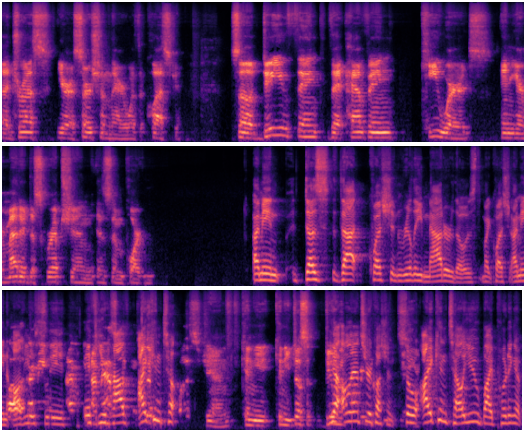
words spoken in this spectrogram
address your assertion there with a question. So, do you think that having keywords in your meta description is important? I mean, does that question really matter? Though is my question. I mean, well, obviously, I mean, I'm, if I'm you have, I can tell. Question: Can you can you just do? Yeah, I'll answer your question. So I can tell you by putting a.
